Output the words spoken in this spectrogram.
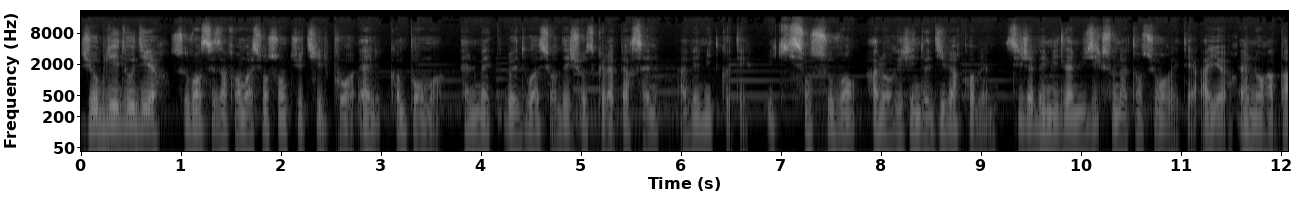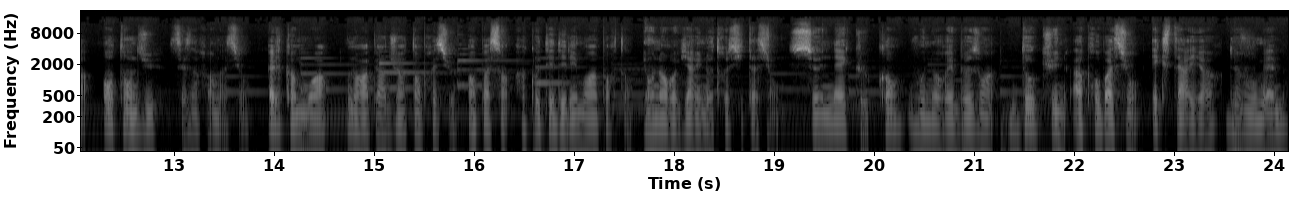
j'ai oublié de vous dire. Souvent, ces informations sont utiles pour elle comme pour moi. Elles mettent le doigt sur des choses que la personne avait mis de côté et qui sont souvent à l'origine de divers problèmes. Si j'avais mis de la musique, son attention aurait été ailleurs. Elle n'aura pas entendu ces informations. Elle comme moi, on aura perdu un temps précieux en passant à côté d'éléments importants. Et on en revient à une autre citation. Ce n'est que quand vous n'aurez besoin d'aucune approbation extérieure de vous-même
